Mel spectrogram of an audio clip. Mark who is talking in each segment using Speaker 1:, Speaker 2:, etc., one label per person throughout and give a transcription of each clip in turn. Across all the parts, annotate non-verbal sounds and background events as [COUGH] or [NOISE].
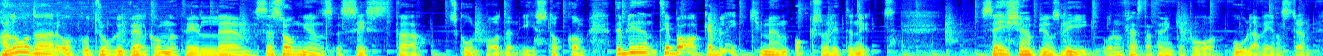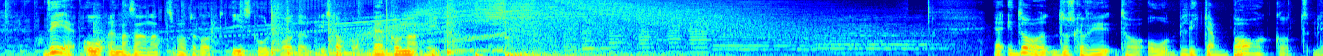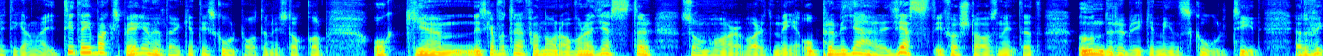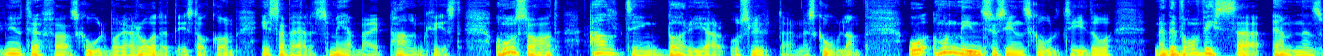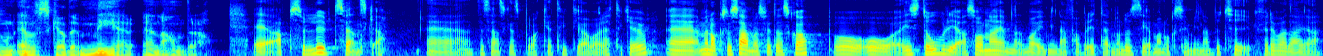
Speaker 1: Hallå där och otroligt välkomna till eh, säsongens sista Skolpodden i Stockholm. Det blir en tillbakablick men också lite nytt. Säg Champions League och de flesta tänker på Ola Wenström. Det och en massa annat smått och gott i Skolpodden i Stockholm. Välkomna hit! Ja, idag då ska vi ta och blicka bakåt lite grann. Titta i backspegeln helt enkelt i Skolpodden i Stockholm. Och eh, ni ska få träffa några av våra gäster som har varit med. Och premiärgäst i första avsnittet under rubriken Min skoltid. Ja, då fick ni ju träffa skolborgarrådet i Stockholm, Isabelle Smedberg Palmqvist. Och hon sa att allting börjar och slutar med skolan. Och hon minns ju sin skoltid och men det var vissa ämnen som hon älskade mer än andra.
Speaker 2: Eh, absolut svenska. Eh, det svenska språket tyckte jag var rätt kul. Eh, men också samhällsvetenskap och, och historia, sådana ämnen var ju mina favoritämnen. Och det ser man också i mina betyg, för det var där jag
